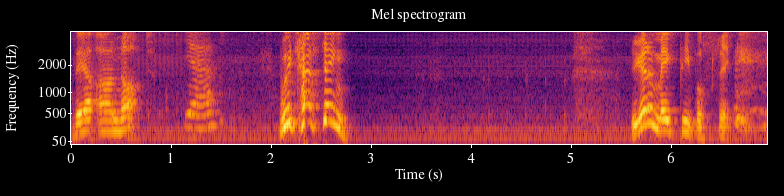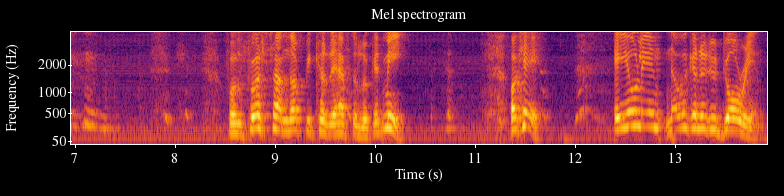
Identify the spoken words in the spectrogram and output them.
There are not. Yes. We're testing. You're gonna make people sick. For the first time, not because they have to look at me. Okay, Aeolian. Now we're gonna do Dorian.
